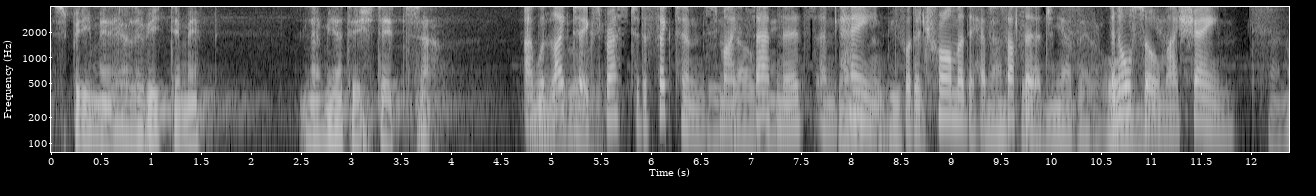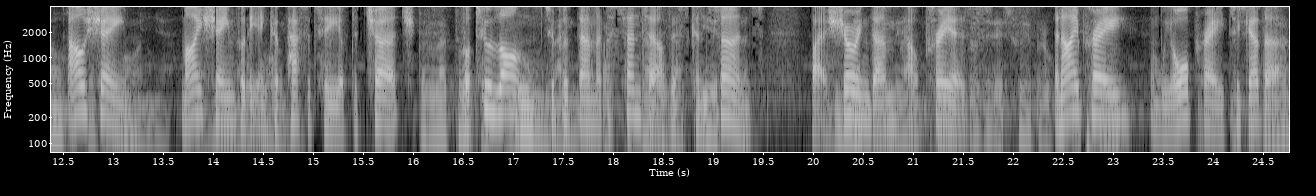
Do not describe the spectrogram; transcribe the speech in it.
esprimere alle vittime la mia tristezza I would like to express to the victims my sadness and pain for the trauma they have suffered, and also my shame. Our shame, my shame for the incapacity of the Church for too long to put them at the center of its concerns by assuring them our prayers. And I pray, and we all pray together.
